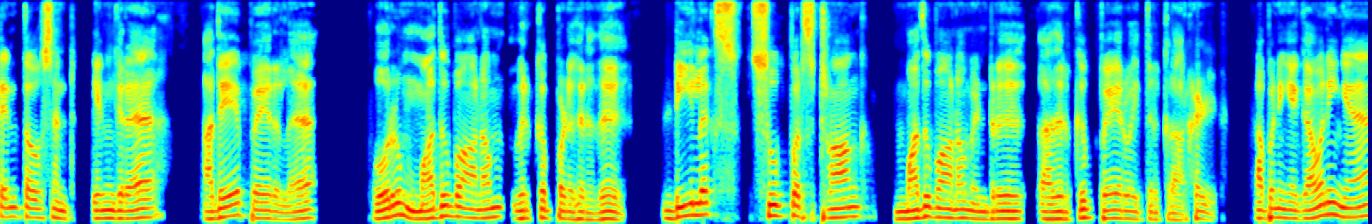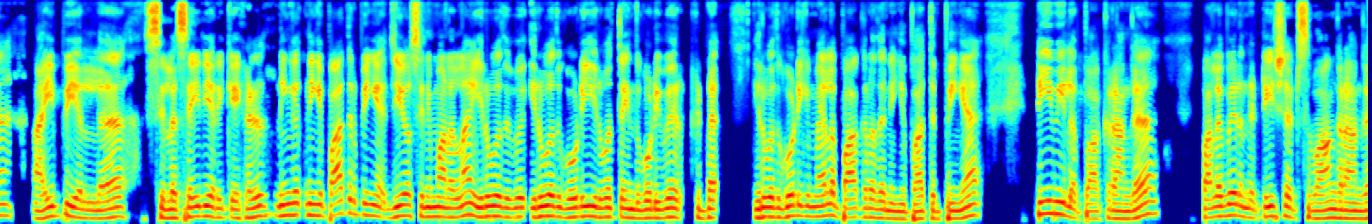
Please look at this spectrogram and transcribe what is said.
டென் தௌசண்ட் என்கிற அதே பெயரில் ஒரு மதுபானம் விற்கப்படுகிறது. டீலக்ஸ் சூப்பர் ஸ்ட்ராங் மதுபானம் என்று அதற்கு பெயர் வைத்திருக்கிறார்கள். அப்போ நீங்கள் கவனிங்க ஐபிஎல்ல சில செய்தி அறிக்கைகள் நீங்கள் நீங்கள் பார்த்துருப்பீங்க ஜியோ சினிமாலெல்லாம் இருபது இருபது கோடி இருபத்தைந்து கோடி பேர் கிட்ட இருபது கோடிக்கு மேலே பார்க்குறத நீங்கள் பார்த்துருப்பீங்க டிவியில் பார்க்குறாங்க பல பேர் இந்த டிஷர்ட்ஸ் வாங்குறாங்க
